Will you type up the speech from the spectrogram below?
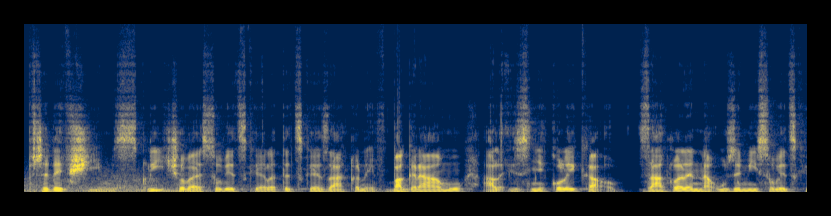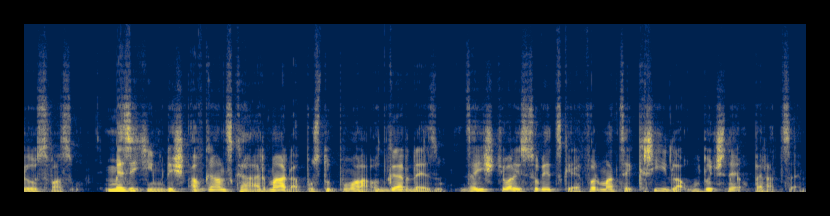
především z klíčové sovětské letecké základny v Bagrámu, ale i z několika základen na území Sovětského svazu. Mezitím, když afgánská armáda postupovala od Gardézu, zajišťovaly sovětské formace křídla útočné operace.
